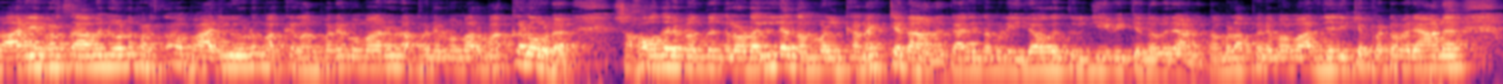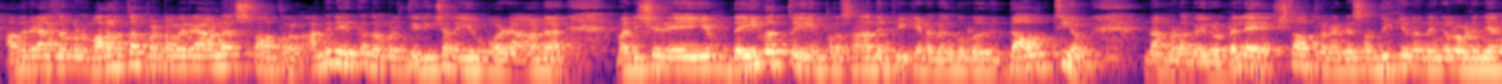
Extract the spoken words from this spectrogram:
ഭാര്യ ഭർത്താവിനോട് ഭർത്താവ് ഭാര്യയോട് മക്കൾ അപ്പനമ്മമാരോട് അപ്പനമ്മമാർ മക്കളോട് സഹോദര ബന്ധങ്ങളോടെല്ലാം നമ്മൾ കണക്റ്റഡ് ആണ്. കാര്യം നമ്മൾ ഈ ലോകത്തിൽ ജീവിക്കുന്നവരാണ്. നമ്മൾ അപ്പനമ്മമാർ ജനിക്കപ്പെട്ടവരാണ്. അവരാൽ നമ്മൾ വളർത്തപ്പെട്ടവരാണ്. സ്തോത്രം. അങ്ങനെയൊക്കെ നമ്മൾ തിരിച്ചറിയുമ്പോഴാണ് മനുഷ്യരെയും ദൈവത്തെയും പ്രസാദിപ്പിക്കണം എന്നുള്ള ഒരു ദൗത്യം നമ്മുടെ മേലുണ്ട് അല്ലേ സ്തോത്രം. എന്നെ ശ്രദ്ധിക്കുന്ന നിങ്ങളോട് ഞാൻ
